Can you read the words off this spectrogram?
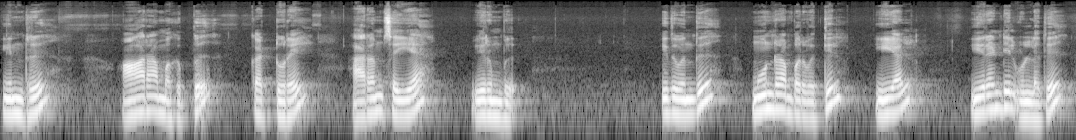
இன்று ஆறாம் வகுப்பு கட்டுரை அறம் செய்ய விரும்பு. இது வந்து மூன்றாம் பருவத்தில் இயல் இரண்டில் உள்ளது.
